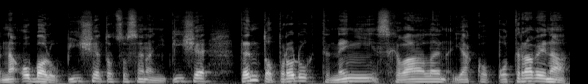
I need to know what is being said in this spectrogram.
na obalu píše to, co se na ní píše. Tento produkt není schválen jako potravina.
